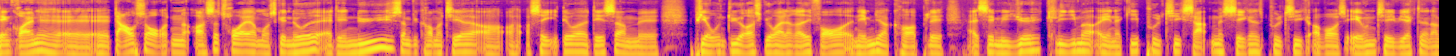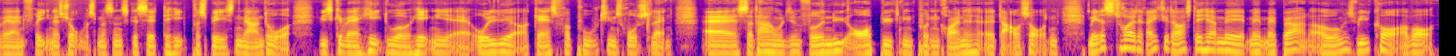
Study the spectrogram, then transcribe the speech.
den grønne øh, dagsorden, og så tror jeg måske noget af det nye, som vi kommer til at, at, at se, det var det, som øh, Pia Dyr også gjorde allerede i foråret, nemlig at koble altså miljø, klima og energipolitik sammen med sikkerhedspolitik og vores evne til i virkeligheden at være en fri nation, hvis man sådan skal sætte det helt på spidsen med andre ord. Vi skal være helt uafhængige af olie og gas fra Putins Rusland. Uh, så der har hun ligesom fået en ny overbygning på den grønne uh, dagsorden. Men ellers tror jeg, det er rigtigt også det her med, med, med børn og unges vilkår, og hvor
